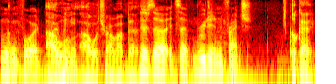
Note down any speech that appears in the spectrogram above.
moving forward. I will I will try my best There's a. It's a rooted in French. okay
